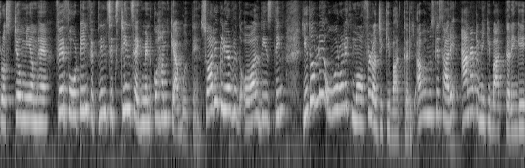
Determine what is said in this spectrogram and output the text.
प्रोस्टोमियम है। फिर 14, 15, 16 सेगमेंट को हम क्या बोलते हैं? So are you clear with all these thing ये तो हमने ओवरऑल एक मॉर्फोलॉजी की बात करी। अब हम उसके सारे एनाटॉमी की बात करेंगे।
